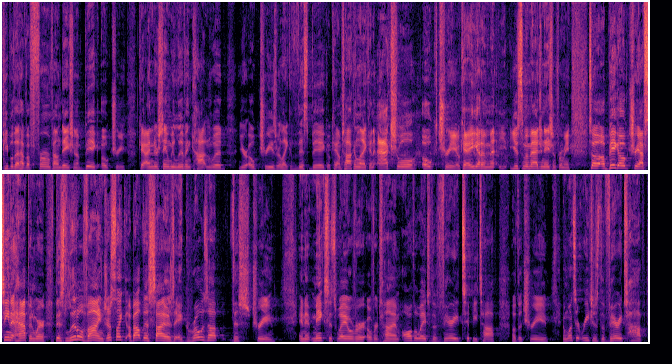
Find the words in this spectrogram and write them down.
People that have a firm foundation, a big oak tree. Okay, I understand we live in Cottonwood. Your oak trees are like this big. Okay, I'm talking like an actual oak tree. Okay, you gotta use some imagination for me. So, a big oak tree, I've seen it happen where this little vine, just like about this size, it grows up this tree and it makes its way over, over time all the way to the very tippy top of the tree. And once it reaches the very top,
